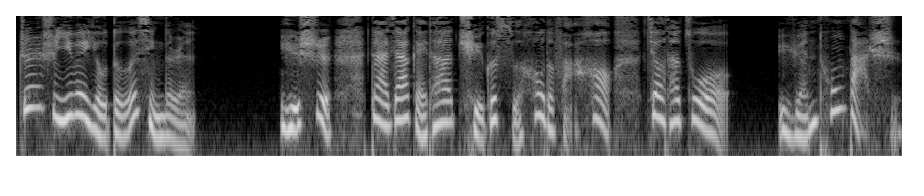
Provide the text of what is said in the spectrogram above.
真是一位有德行的人。于是大家给他取个死后的法号，叫他做圆通大师。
